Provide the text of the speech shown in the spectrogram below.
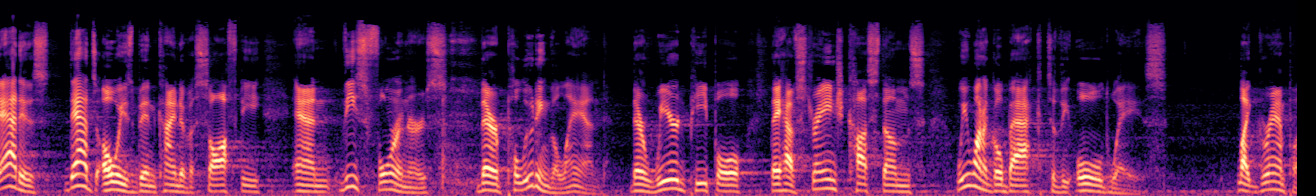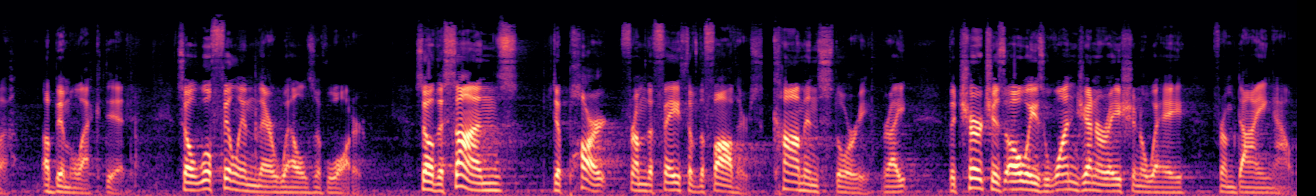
Dad is, Dad's always been kind of a softy, and these foreigners, they're polluting the land. They're weird people, they have strange customs. We want to go back to the old ways, like Grandpa Abimelech did. So we'll fill in their wells of water. So the sons depart from the faith of the fathers. Common story, right? the church is always one generation away from dying out.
